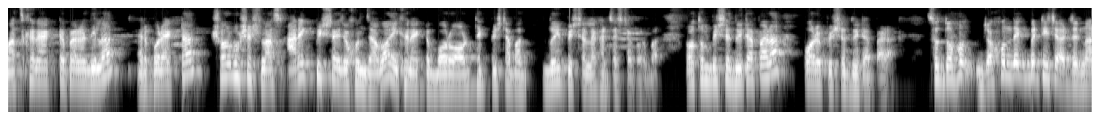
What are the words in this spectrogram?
মাঝখানে একটা প্যারা দিলা, এরপর একটা, সর্বশেষ লাস্ট আরেক পৃষ্ঠায় যখন যাবা, এখানে একটা বড় অর্ধেক পৃষ্ঠা বা দুই পৃষ্ঠা লেখার চেষ্টা করবা। প্রথম পৃষ্ঠায় দুইটা প্যারা, পরের পৃষ্ঠায় দুইটা প্যারা। সো যখন যখন দেখবে টিচার যে, না,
